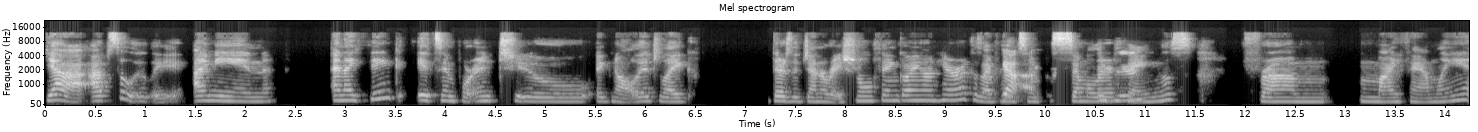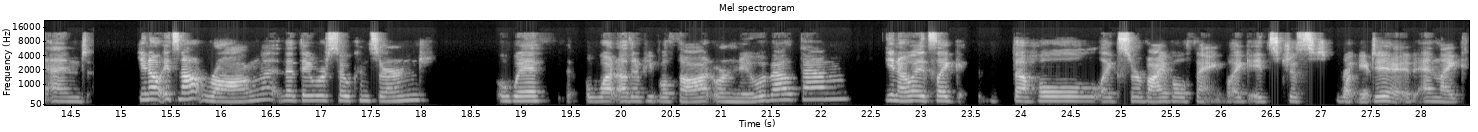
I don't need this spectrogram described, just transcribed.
Yeah, absolutely. I mean, and I think it's important to acknowledge like there's a generational thing going on here because I've heard yeah. some similar mm-hmm. things from my family. And, you know, it's not wrong that they were so concerned with what other people thought or knew about them. You know, it's like the whole like survival thing. Like it's just what right. you did. And like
